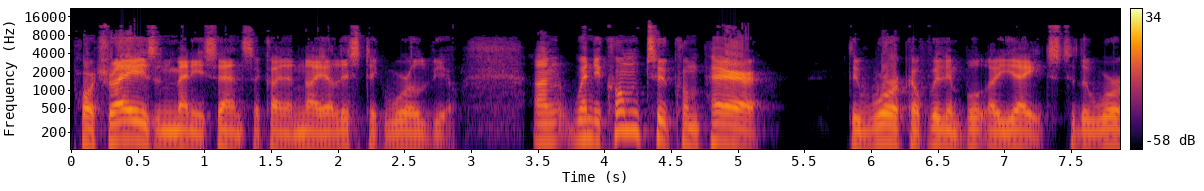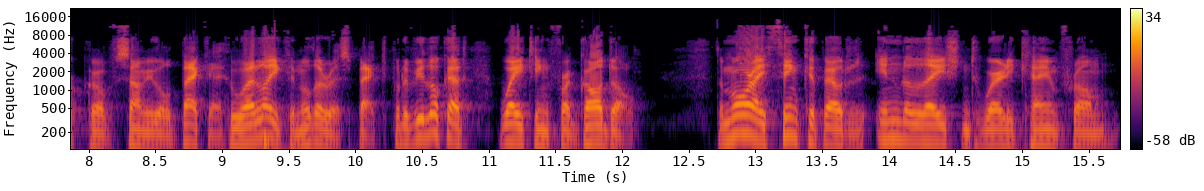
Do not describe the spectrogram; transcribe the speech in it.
portrays, in many sense, a kind of nihilistic worldview. And when you come to compare the work of William Butler Yeats to the work of Samuel Beckett, who I like in other respects, but if you look at Waiting for Godot, the more I think about it in relation to where he came from,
